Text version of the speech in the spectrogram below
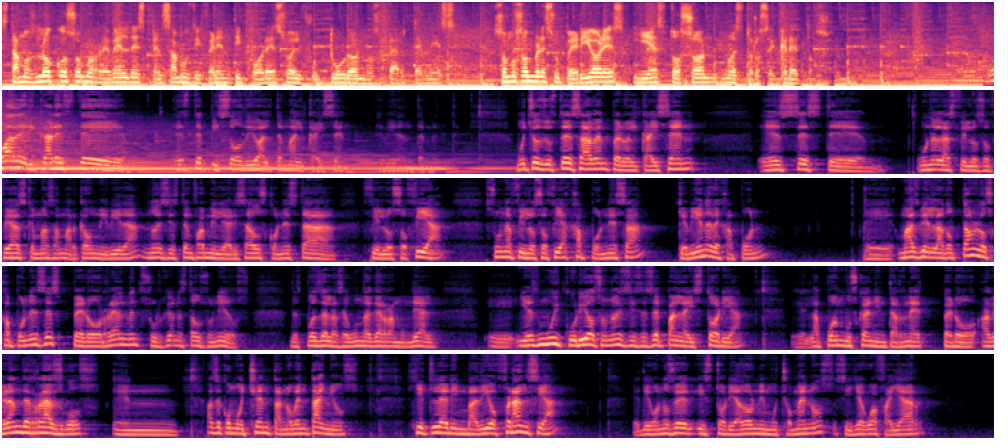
Estamos locos, somos rebeldes, pensamos diferente y por eso el futuro nos pertenece. Somos hombres superiores y estos son nuestros secretos. Voy a dedicar este, este episodio al tema del Kaizen, evidentemente. Muchos de ustedes saben, pero el Kaizen es este, una de las filosofías que más ha marcado mi vida. No sé si estén familiarizados con esta filosofía. Es una filosofía japonesa que viene de Japón. Eh, más bien la adoptaron los japoneses, pero realmente surgió en Estados Unidos después de la Segunda Guerra Mundial. Eh, y es muy curioso, no sé si se sepan la historia, eh, la pueden buscar en internet, pero a grandes rasgos, en, hace como 80, 90 años, Hitler invadió Francia. Digo, no soy historiador ni mucho menos, si llego a fallar,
